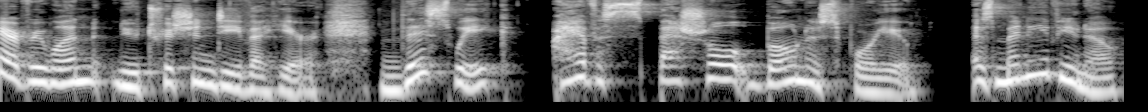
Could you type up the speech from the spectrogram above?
everyone, Nutrition Diva here. This week, I have a special bonus for you. As many of you know,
